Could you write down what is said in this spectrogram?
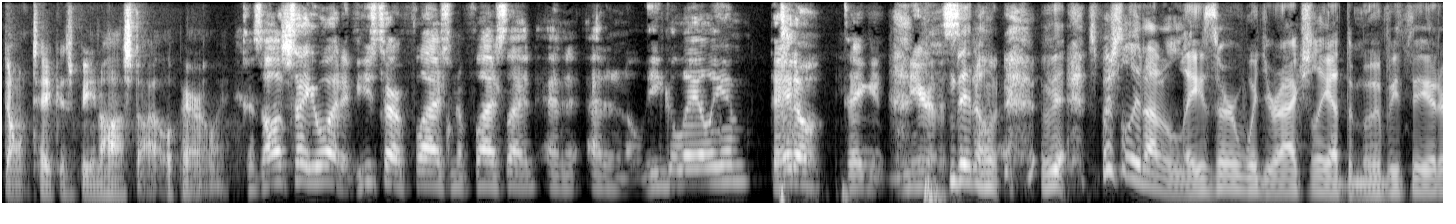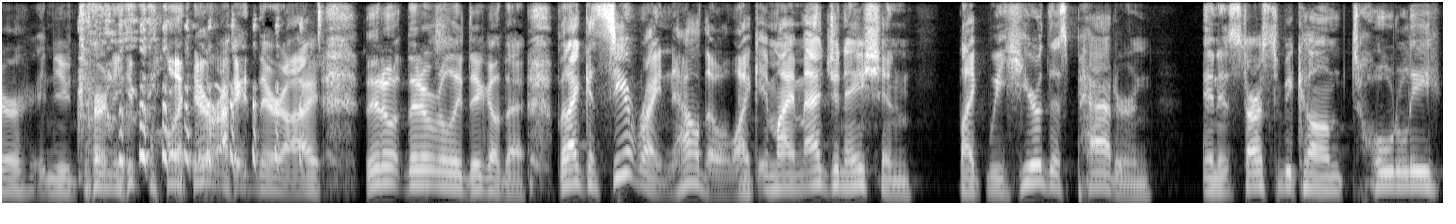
don't take as being hostile apparently Because I'll tell you what, if you start flashing a flashlight at, at an illegal alien, they don't take it near the They don't, especially not a laser when you're actually at the movie theater and you turn you point it right in their eye. They don't they don't really dig on that. But I can see it right now though. Like in my imagination, like we hear this pattern and it starts to become totally,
